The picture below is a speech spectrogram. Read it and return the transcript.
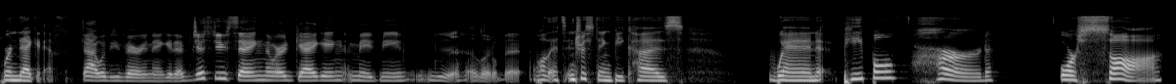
were negative. That would be very negative. Just you saying the word gagging made me ugh, a little bit. Well, it's interesting because when people heard or saw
